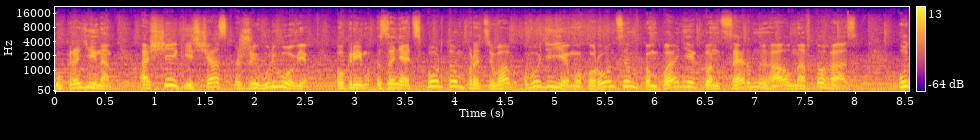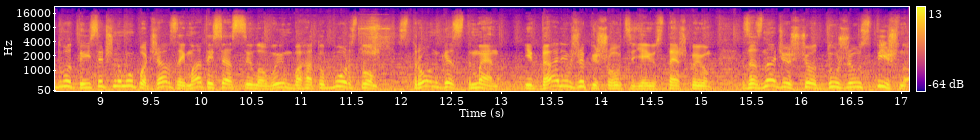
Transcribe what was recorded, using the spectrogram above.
Україна. А ще якийсь час жив у Львові. Окрім занять спортом, працював водієм-охоронцем в компанії Концерн Гал Нафтогаз. У 2000-му почав займатися силовим багатоборством Strongest Man і далі вже пішов цією стежкою. Зазначу, що дуже успішно.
